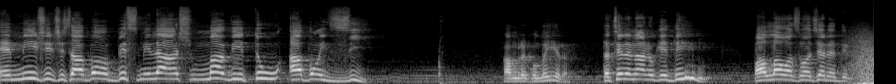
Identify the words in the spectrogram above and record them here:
e mishi që s'a bo bismila është mavitu a bo i zi. Ka mrekullira. Të cilën na nuk e dim, po Allahu azze ue xhel e din.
